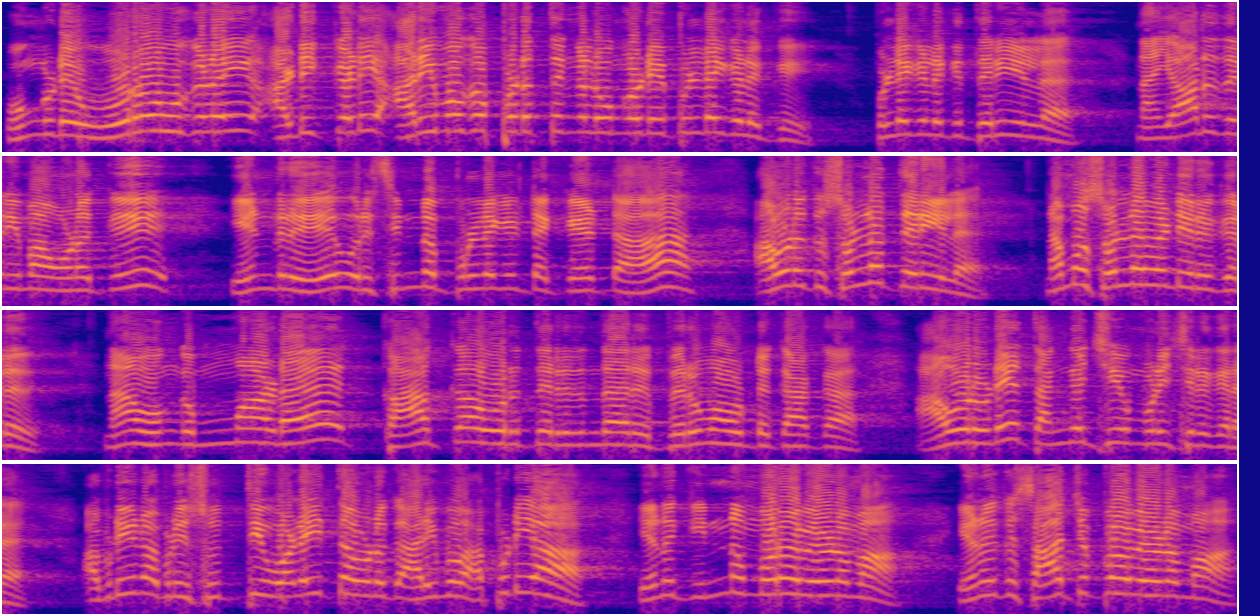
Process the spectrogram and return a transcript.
உங்களுடைய உறவுகளை அடிக்கடி அறிமுகப்படுத்துங்கள் உங்களுடைய பிள்ளைகளுக்கு. பிள்ளைகளுக்கு தெரியல. நான் யாரு தெரியுமா உனக்கு? என்று ஒரு சின்ன பிள்ளைகிட்ட கேட்டா அவனுக்கு சொல்ல தெரியல. நம்ம சொல்ல வேண்டி இருக்கிறது நான் உங்க உம்மாட காக்கா ஒருத்தர் இருந்தாரு பெருமா விட்டு காக்கா. அவருடைய தங்கச்சியை முடிச்சிருக்கிறேன். அப்படின்னு அப்படி சுத்தி உழைத்து அவனுக்கு அறிமுகம் அப்படியா? எனக்கு இன்னும் முறை வேணுமா? எனக்கு சாச்சப்பா வேணுமா?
